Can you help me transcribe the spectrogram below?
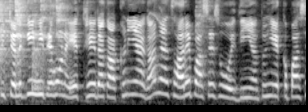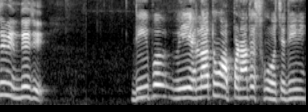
ਵੀ ਚਲ ਗਈ ਸੀ ਤੇ ਹੁਣ ਇੱਥੇ ਦਾ ਕੱਖ ਨਹੀਂ ਹੈਗਾ, ਮੈਂ ਸਾਰੇ ਪਾਸੇ ਸੋਚਦੀ ਆ, ਤੁਸੀਂ ਇੱਕ ਪਾਸੇ ਵੇਂਦੇ ਜੇ। ਦੀਪ, ਵੇਖ ਲਾ ਤੂੰ ਆਪਣਾ ਤੇ ਸੋਚਦੀ ਨਹੀਂ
